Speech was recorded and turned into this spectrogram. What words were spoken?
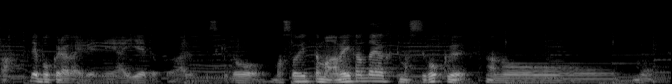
か、で、僕らがいる NIA とかあるんですけど、まあ、そういった、まあ、アメリカの大学って、まあ、すごく、あのーもう、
